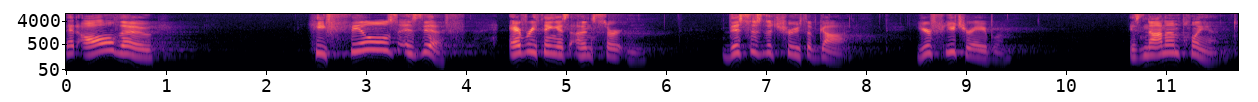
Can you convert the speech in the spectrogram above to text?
that although he feels as if everything is uncertain, this is the truth of God. Your future, Abram, is not unplanned,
